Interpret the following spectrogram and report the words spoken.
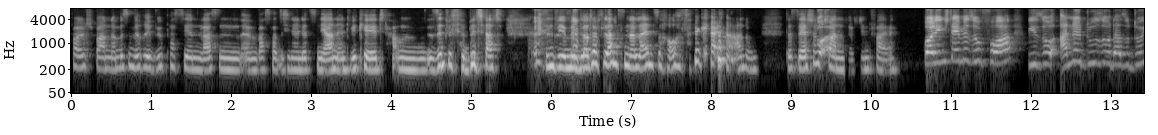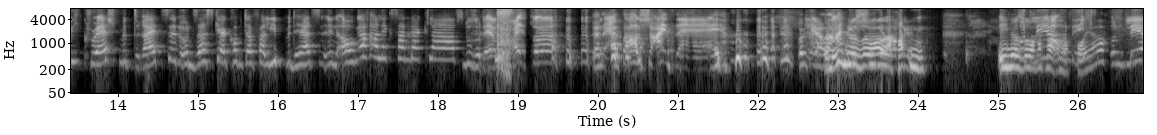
voll spannend. Da müssen wir Revue passieren lassen. Ähm, was hat sich in den letzten Jahren entwickelt? Haben, sind wir verbittert? Sind wir mit lauter Pflanzen allein zu Hause? Keine Ahnung. Das sehr schon spannend, auf jeden Fall. Vor allem, ich stelle mir so vor, wie so Anne, du so da so durchcrasht mit 13 und Saskia kommt da verliebt mit Herzen in den Augen. Ach, Alexander Klavs. Du so, der ist scheiße. der ist auch scheiße, ey. und er war nur so, hatten, ich nur und so, Lea und, Feuer? Ich, und Lea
